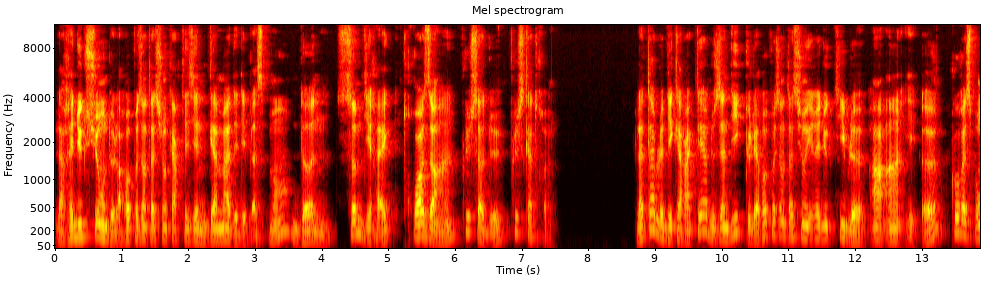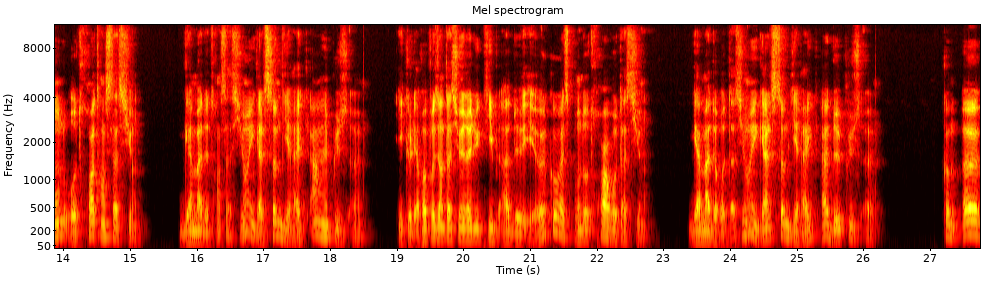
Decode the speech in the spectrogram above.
La réduction de la représentation cartésienne gamma des déplacements donne somme directe 3 à 1 plus A2 plus 4E. La table des caractères nous indique que les représentations irréductibles A1 et E correspondent aux trois translations. Gamma de translation égale somme directe A1 plus E. Et que les représentations irréductibles A2 et E correspondent aux trois rotations. Gamma de rotation égale somme directe A2 plus E. Comme E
